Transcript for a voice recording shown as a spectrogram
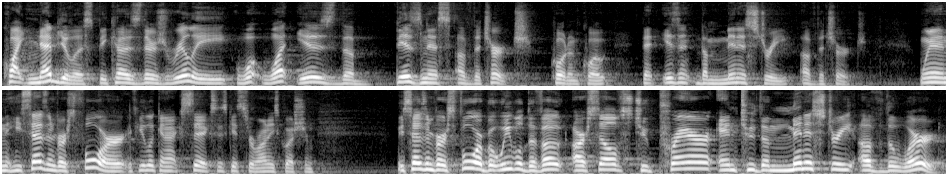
quite nebulous because there's really what, what is the business of the church, quote unquote, that isn't the ministry of the church. When he says in verse 4, if you look in Acts 6, this gets to Ronnie's question. He says in verse 4, but we will devote ourselves to prayer and to the ministry of the word.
